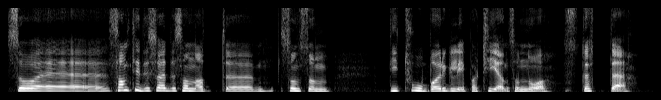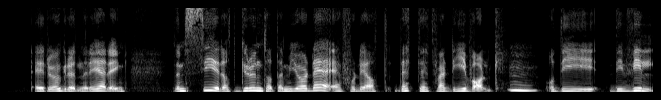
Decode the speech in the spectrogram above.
Så eh, Samtidig så er det sånn at eh, sånn som de to borgerlige partiene som nå støtter ei rød-grønn regjering, de sier at grunnen til at de gjør det, er fordi at dette er et verdivalg. Mm. Og de, de, vil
